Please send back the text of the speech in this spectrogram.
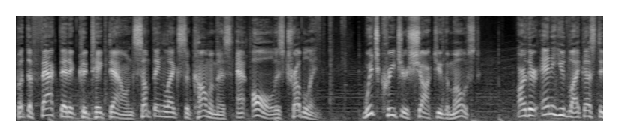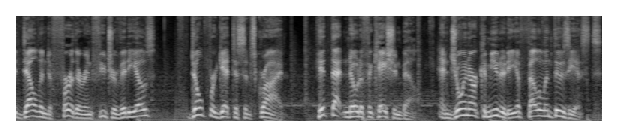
But the fact that it could take down something like Suchomimus at all is troubling. Which creature shocked you the most? Are there any you'd like us to delve into further in future videos? Don't forget to subscribe, hit that notification bell, and join our community of fellow enthusiasts.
